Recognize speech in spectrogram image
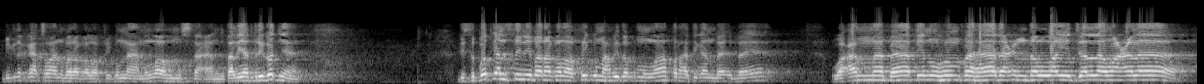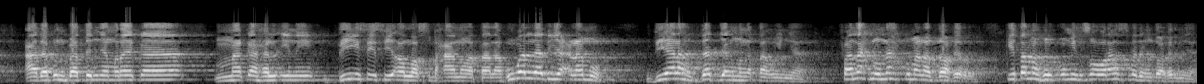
Bikin kekacauan barakallahu fikum. Nah, Allahu musta'an. Kita lihat berikutnya. Disebutkan di sini barakallahu fikum hafizakumullah, perhatikan baik-baik. Wa amma batinuhum fa hadza 'indallahi jalla wa 'ala. Adapun batinnya mereka, maka hal ini di sisi Allah Subhanahu wa taala. Huwallazi ya'lamu. Dialah zat yang mengetahuinya. Fa nahnu nahkum 'ala dhahir. Kita menghukumi seseorang sesuai dengan zahirnya.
